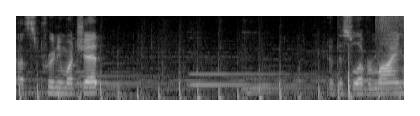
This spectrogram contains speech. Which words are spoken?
That's pretty much it. If this will ever mine.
